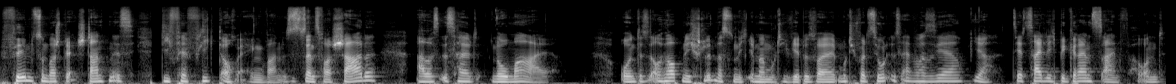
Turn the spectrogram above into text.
Film zum Beispiel entstanden ist, die verfliegt auch irgendwann. Es ist dann zwar schade, aber es ist halt normal. Und das ist auch überhaupt nicht schlimm, dass du nicht immer motiviert bist, weil Motivation ist einfach sehr, ja, sehr zeitlich begrenzt einfach. Und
